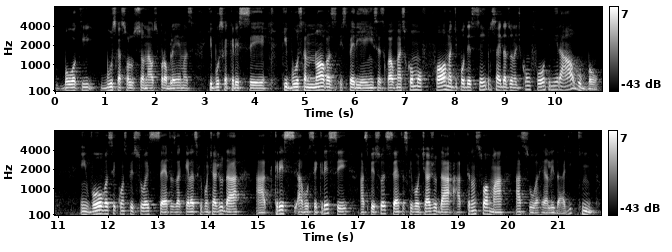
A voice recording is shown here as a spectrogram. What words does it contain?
boa, que busca solucionar os problemas, que busca crescer, que busca novas experiências, mas como forma de poder sempre sair da zona de conforto e mirar algo bom. Envolva-se com as pessoas certas, aquelas que vão te ajudar a, crescer, a você crescer, as pessoas certas que vão te ajudar a transformar a sua realidade. quinto,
